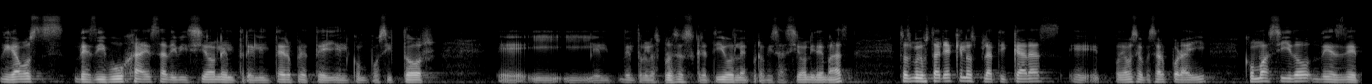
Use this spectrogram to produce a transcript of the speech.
digamos, desdibuja esa división entre el intérprete y el compositor y, y dentro de los procesos creativos, la improvisación y demás. Entonces, me gustaría que nos platicaras, podemos empezar por ahí, cómo ha sido desde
